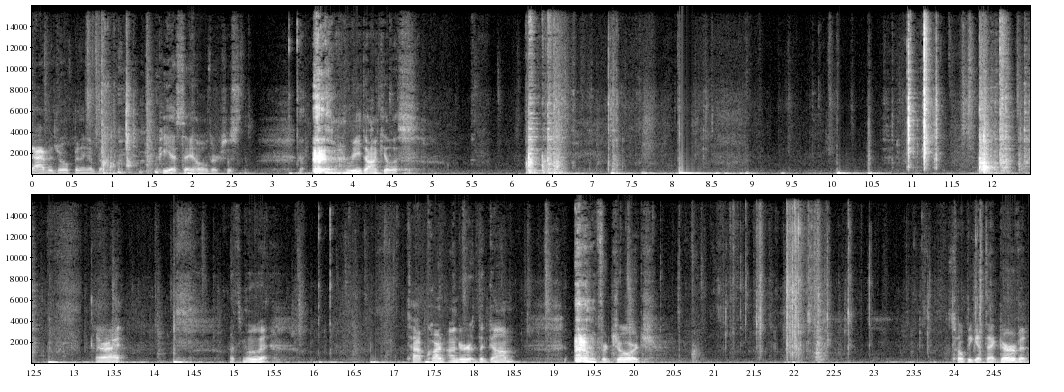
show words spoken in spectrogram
Savage opening of the PSA holder. Just redonkulous. All right. Let's move it. Top card under the gum for George. Let's hope we get that Gervin.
